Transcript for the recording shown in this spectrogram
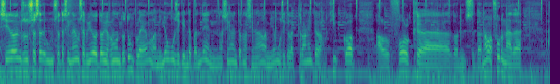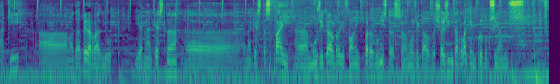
Així doncs, un, so un sotassignat, un servidor de Toni Ramon, tot un ple amb la millor música independent, nacional i internacional, la millor música electrònica, el hip-hop, el folk eh, doncs, de nova fornada, aquí, a Matapera Ràdio, i en, aquesta, eh, en aquest espai eh, musical radiofònic per a donistes musicals. Això és Interlaken Produccions.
